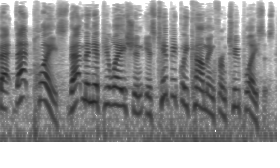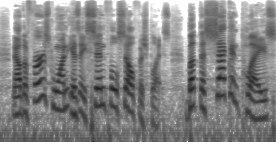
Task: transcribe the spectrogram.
that that place, that manipulation is typically coming from two places. Now, the first one is a sinful, selfish place. But the second place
